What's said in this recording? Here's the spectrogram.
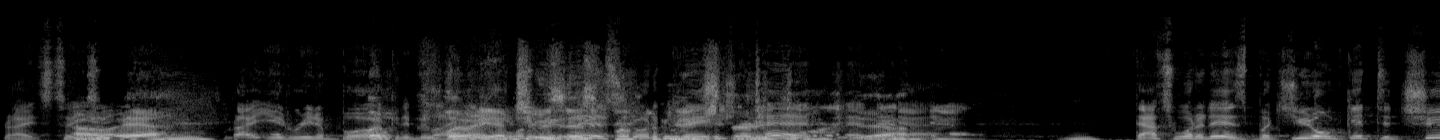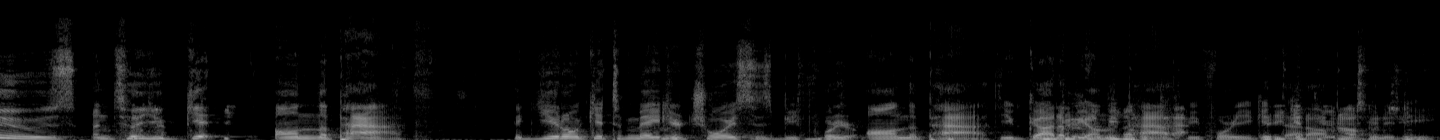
right? So, Oh, yeah. right, you'd read a book and it'd be like, Look, yeah, choose do this this, go to page page 10. 34. Yeah. yeah. That's what it is. But you don't get to choose until you get on the path. Like you don't get to make your choices before you're on the path. You've got to be on the path before you get that opportunity.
